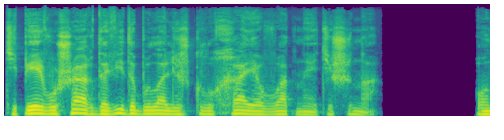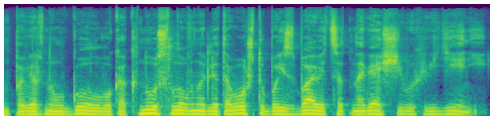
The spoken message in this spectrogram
Теперь в ушах Давида была лишь глухая ватная тишина. Он повернул голову к окну, словно для того, чтобы избавиться от навязчивых видений.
